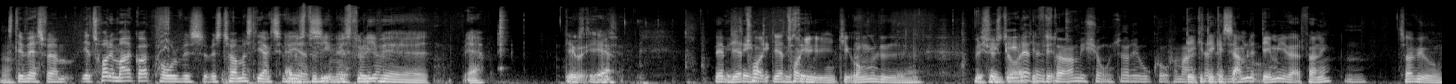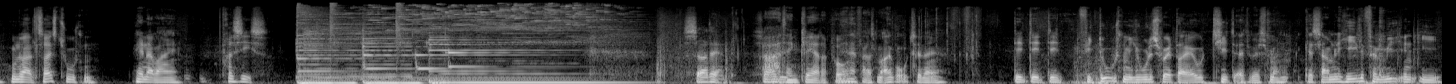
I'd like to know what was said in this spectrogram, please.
Ja. Altså, det vil være svært. Jeg tror, det er meget godt, Paul, hvis, hvis Thomas lige ja, aktiverer hvis, du lige, sine hvis du lige vil... øh, Ja, Det er jo, det- ja. hvis- Jeg, det tror, jeg tror det de, de unge vil, øh, vil Hvis synes, det det er den fedt. større mission, så er det ok for mig. Det, tage det kan samle på. dem i hvert fald, ikke? Mm. Så er vi jo 150.000 hen ad vejen. Præcis. Sådan. Så ah, den klæder dig på. Den er faktisk meget god til det. Det, det, det fidusen med julesweater er jo tit, at hvis man kan samle hele familien i,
